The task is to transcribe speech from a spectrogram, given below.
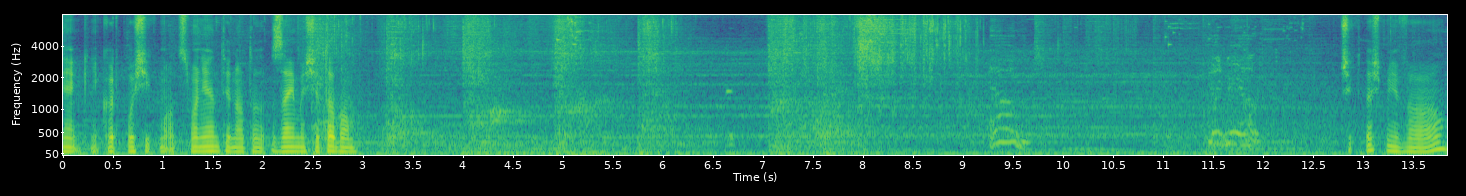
Pięknie, korpusik ma odsłonięty, no to zajmę się tobą. Czy ktoś mnie wołał?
